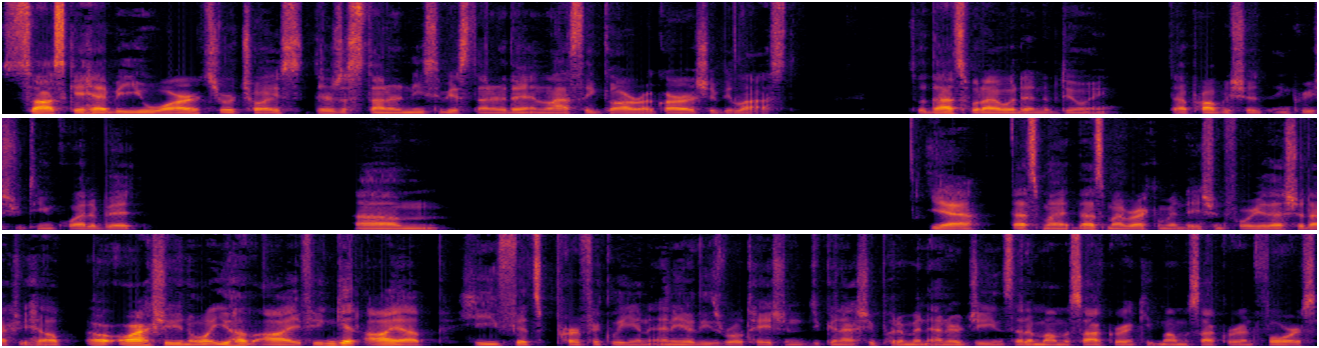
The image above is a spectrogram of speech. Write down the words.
Sasuke Hebi you are. It's your choice. There's a stunner, needs to be a stunner there, and lastly Gaara. Gaara should be last. So that's what I would end up doing. That probably should increase your team quite a bit. Um, yeah, that's my that's my recommendation for you. That should actually help. Or, or actually, you know what? You have I. If you can get I up, he fits perfectly in any of these rotations. You can actually put him in energy instead of Mama Sakura and keep Mama Sakura in force,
